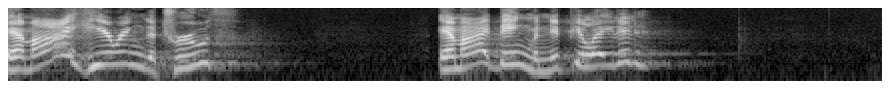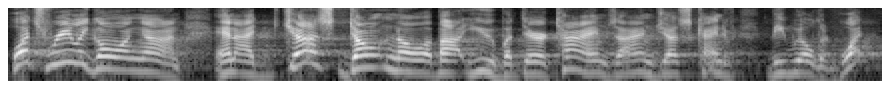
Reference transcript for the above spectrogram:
Am I hearing the truth? Am I being manipulated? What's really going on? And I just don't know about you, but there are times I'm just kind of bewildered. What?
